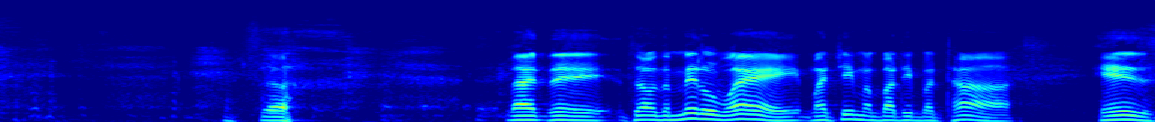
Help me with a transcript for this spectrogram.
So but the so the middle way, Majjhima Patipada, is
